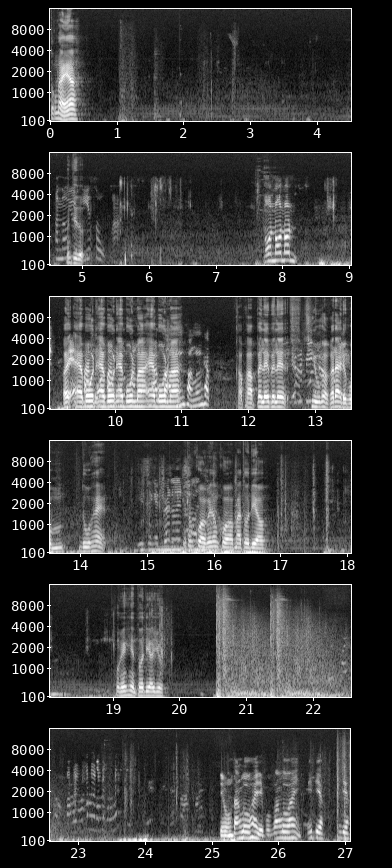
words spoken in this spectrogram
ตรงไหนอะ มันต้องมันอจะยู่ที่สูงอะโน่นโน่นโน่นเฮ้ยแอร์โบนแอร์โบนแอร์โบนมาแอร์โบนมาฝั่งนู้นครับครับครับไปเลยไปเลยฮิวก่อนก็ได้เดี๋ยวผมดูให้ ไม่ต้องกลัวไม่ต้องกลัวมาตัวเดียว ผมยังเห็นตัวเดียวอยู่ เดี๋ยวผมตั้งโล่ให้ เดี๋ยวผมตั้งโล่ให้ นิดเดียว นิดเดียว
